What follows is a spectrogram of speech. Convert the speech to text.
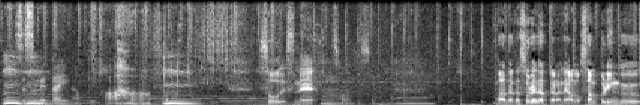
進めたいなっていうか、そうですね。うんそうですよね。まあだからそれだったらねあのサンプリング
